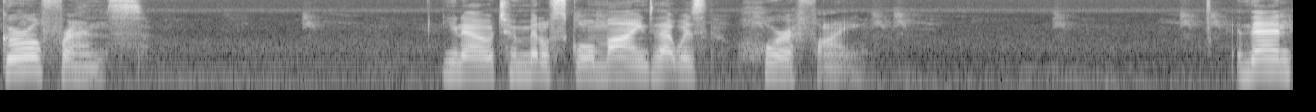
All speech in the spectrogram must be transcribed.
girlfriends you know, to a middle school mind, that was horrifying. And then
